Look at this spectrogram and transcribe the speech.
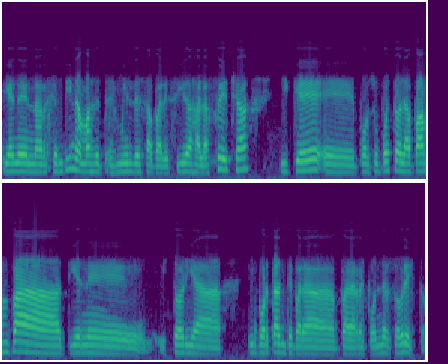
tiene en Argentina más de 3.000 desaparecidas a la fecha, y que, eh, por supuesto, La Pampa tiene historia importante para, para responder sobre esto.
